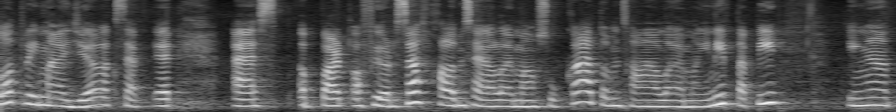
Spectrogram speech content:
lo terima aja, accept it as a part of yourself. Kalau misalnya lo emang suka atau misalnya lo emang ini, tapi ingat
